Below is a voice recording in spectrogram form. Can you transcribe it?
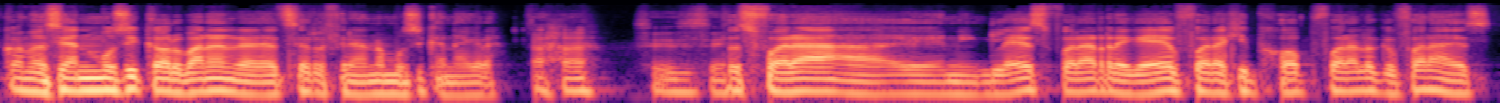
cuando decían música urbana en realidad se referían a música negra. Ajá, sí, sí, sí. Entonces fuera eh, en inglés, fuera reggae, fuera hip hop, fuera lo que fuera, es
